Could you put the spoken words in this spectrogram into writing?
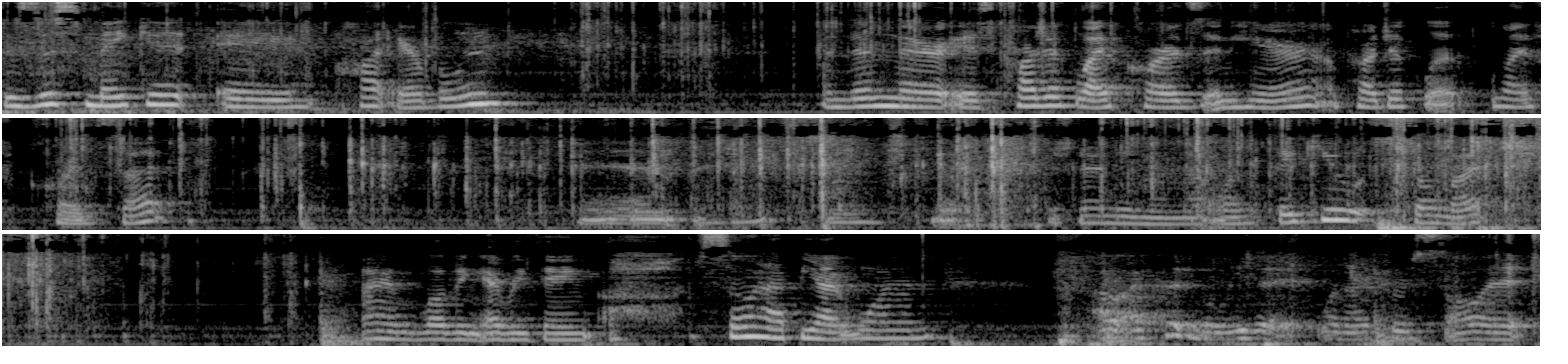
does this make it a hot air balloon? And then there is Project Life cards in here, a Project Life card set. And I don't see, nope, there's no name on that one. Thank you so much. I am loving everything. Oh, I'm so happy I won. I couldn't believe it when I first saw it.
